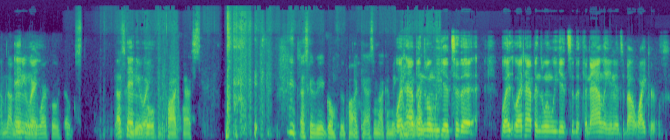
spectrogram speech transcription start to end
I'm not making Anyway. any white girl jokes. That's gonna Anyway. be a goal for the podcast. That's gonna be a goal for the podcast. I'm not gonna make. What happens when we get to the what what happens when we get to the finale and it's about white girls?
